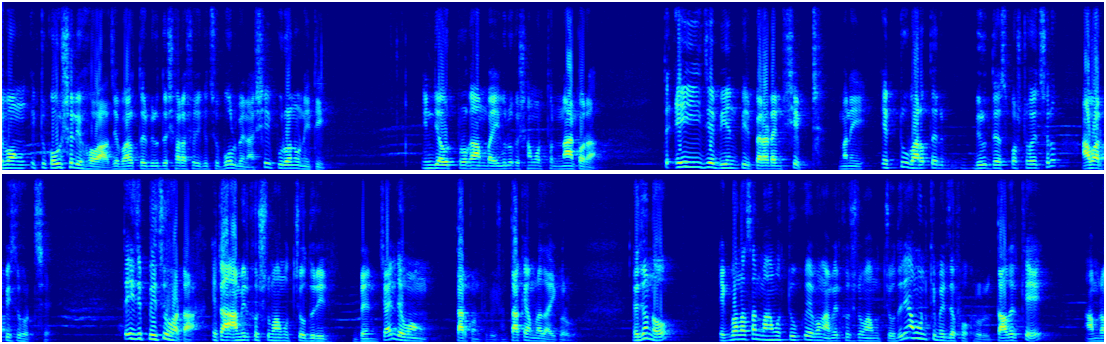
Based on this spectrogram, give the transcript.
এবং একটু কৌশলী হওয়া যে ভারতের বিরুদ্ধে সরাসরি কিছু বলবে না, সেই পুরনো নীতি, ইন্ডিয়া আউট প্রোগ্রাম বা এগুলোকে সমর্থন না করা। তো এই যে বিএনপির প্যারাডাইম শিফট মানে একটু ভারতের বিরুদ্ধে স্পষ্ট হয়েছিল আবার পিছু হচ্ছে। তো এই যে পিছু হটা, এটা আমির খসরু মাহমুদ চৌধুরীর ব্রেন চাইল্ড এবং তার কন্ট্রিবিউশন তাকে আমরা দায়ী করব। এজন্য ইকবাল হাসান মাহমুদ টুকু এবং আমির খসরু মাহমুদ চৌধুরী এমনকি মির্জা ফখরুল, তাদেরকে আমরা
